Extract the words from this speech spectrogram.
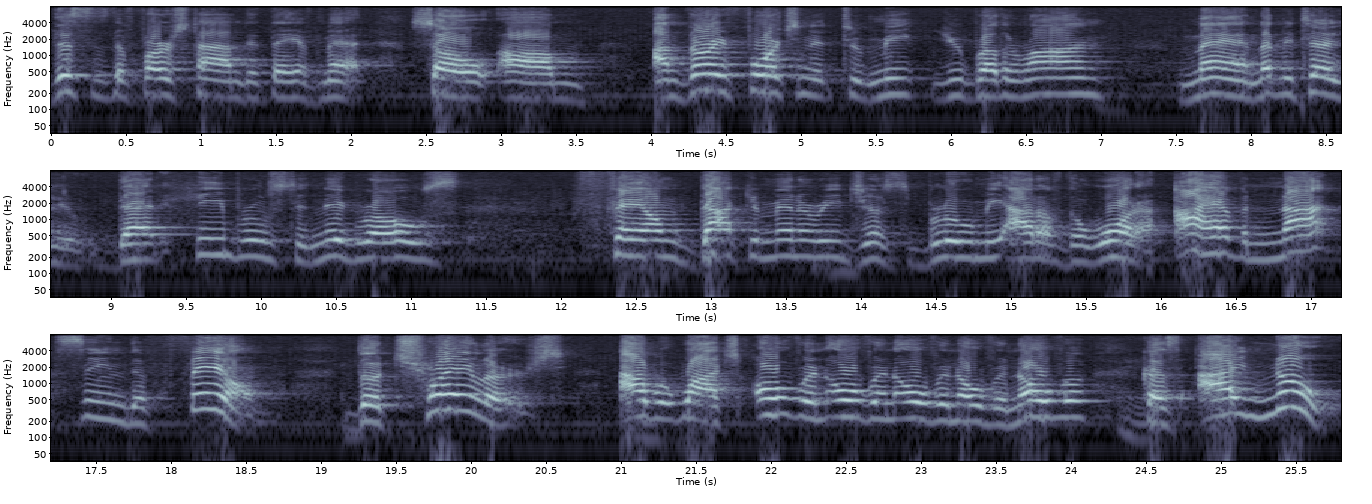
This is the first time that they have met. So um, I'm very fortunate to meet you, Brother Ron. Man, let me tell you, that Hebrews to Negroes film documentary just blew me out of the water. I have not seen the film, the trailers. I would watch over and over and over and over and over because I knew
